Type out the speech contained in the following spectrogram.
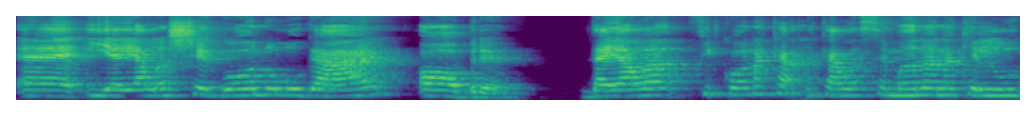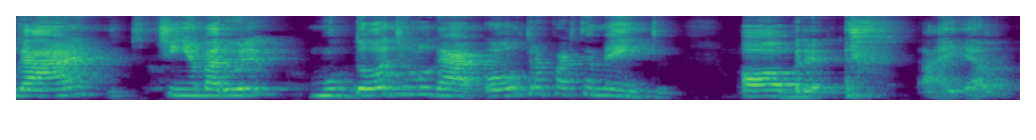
é, e aí ela chegou no lugar, obra. Daí ela ficou naquela semana naquele lugar, tinha barulho, mudou de lugar, outro apartamento, obra. Aí ela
